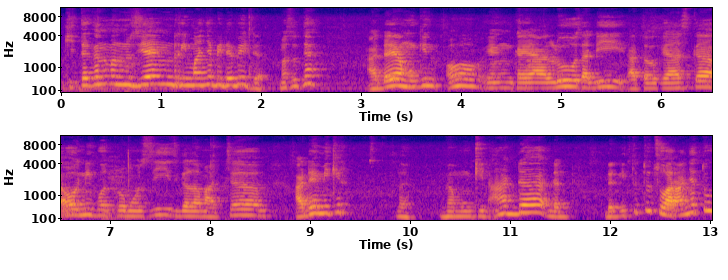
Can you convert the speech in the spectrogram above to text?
kita kan manusia yang nerimanya beda-beda. Maksudnya ada yang mungkin oh yang kayak lu tadi atau kayak Aska oh ini buat promosi segala macem. Ada yang mikir lah nggak mungkin ada dan dan itu tuh suaranya tuh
